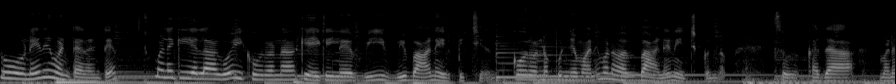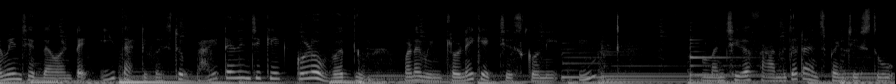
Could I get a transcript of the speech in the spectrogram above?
సో నేనేమంటానంటే మనకి ఎలాగో ఈ కరోనా కేకులు ఇవి ఇవి బాగా నేర్పించింది. కరోనా పుణ్యమాని మనం అవి బాగానే నేర్చుకున్నాం. సో కదా మనం ఏం చేద్దామంటే ఈ థర్టీ ఫస్ట్ బయట నుంచి కేక్ కూడా వద్దు. మనం ఇంట్లోనే కేక్ చేసుకొని మంచిగా ఫ్యామిలీతో టైం స్పెండ్ చేస్తూ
